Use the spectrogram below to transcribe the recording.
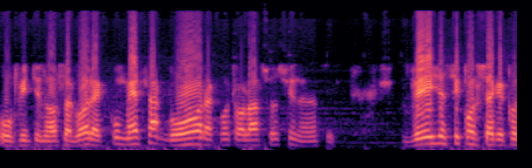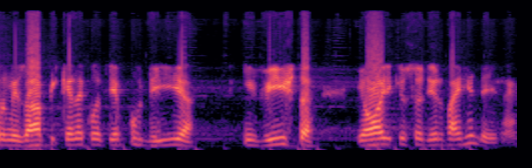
ouvinte nosso agora é comece agora a controlar suas finanças. Veja se consegue economizar uma pequena quantia por dia. Invista e olhe que o seu dinheiro vai render, né?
